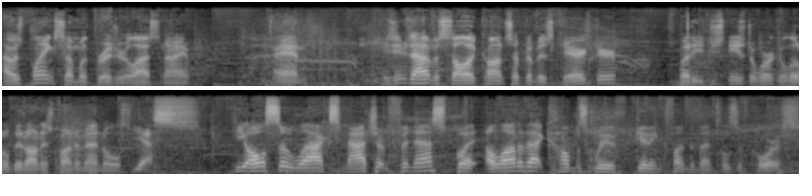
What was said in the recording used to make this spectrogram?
I was playing some with Bridger last night, and he seems to have a solid concept of his character, but he just needs to work a little bit on his fundamentals. Yes. He also lacks matchup finesse, but a lot of that comes with getting fundamentals, of course.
